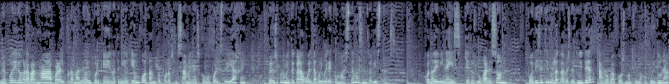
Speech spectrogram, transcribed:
No he podido grabar nada para el programa de hoy porque no he tenido tiempo, tanto por los exámenes como por este viaje, pero os prometo que a la vuelta volveré con más temas y entrevistas. Cuando adivinéis qué dos lugares son, podéis decírmelo a través de Twitter, arroba cultura,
